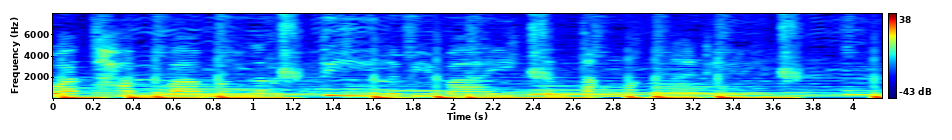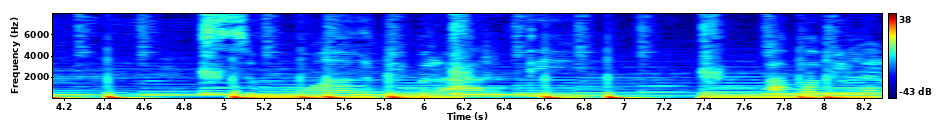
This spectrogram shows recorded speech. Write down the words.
membuat hamba mengerti lebih baik tentang makna diri. Semua lebih berarti apabila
